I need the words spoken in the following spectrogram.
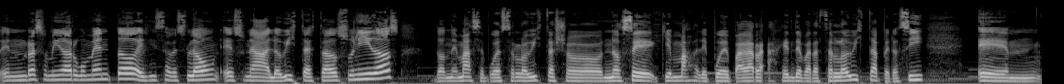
en un resumido argumento, Elizabeth Sloan es una lobista de Estados Unidos, donde más se puede ser lobista, yo no sé quién más le puede pagar a gente para ser lobista, pero sí. Eh,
